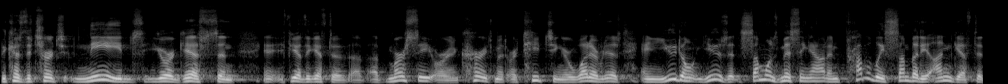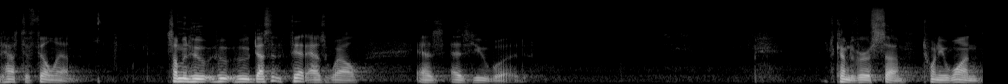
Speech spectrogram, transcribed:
because the church needs your gifts. And if you have the gift of, of, of, mercy or encouragement or teaching or whatever it is, and you don't use it, someone's missing out, and probably somebody ungifted has to fill in. Someone who, who, who doesn't fit as well as, as you would. Let's come to verse uh, 21.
